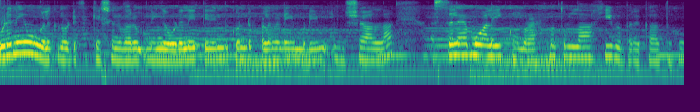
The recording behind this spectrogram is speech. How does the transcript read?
உடனே உங்களுக்கு நோட்டிஃபிகேஷன் வரும். நீங்கள் உடனே தெரிந்து கொண்டு பலனடைய முடியும். இன்ஷா அல்லாஹ் அஸ்லாம் வலைக்கம் வரஹ்மத்துல்லாஹி வபரகாத்துஹு.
